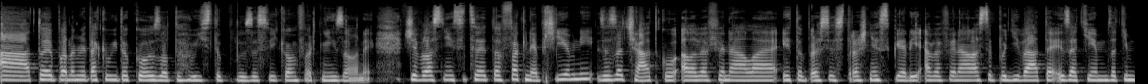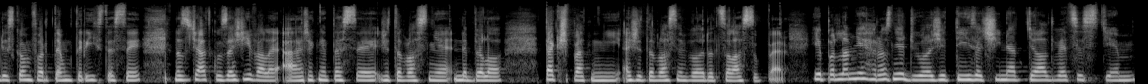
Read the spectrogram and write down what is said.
A to je podle mě takový to kouzlo toho výstupu ze své komfortní zóny, že vlastně sice je to fakt nepříjemný ze začátku, ale ve finále je to prostě strašně skvělý a ve finále se podíváte i za tím, za tím diskomfortem, který jste si na začátku zažívali a řeknete si, že to vlastně nebylo tak špatný a že to vlastně bylo docela super. Je podle mě hrozně důležitý začínat dělat věci s tím,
